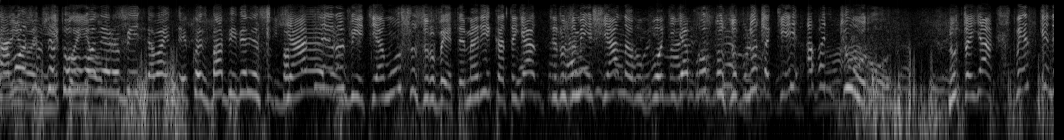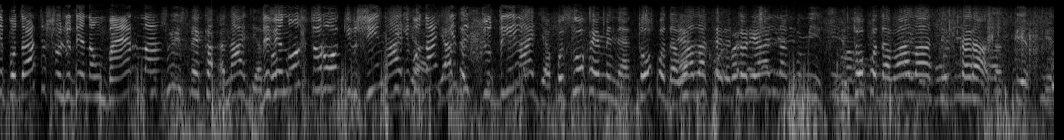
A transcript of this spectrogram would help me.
Та може районі? вже того якої не робіть, давайте якось бабі винесуть Як папери. не робіть? Я мушу зробити. Маріка, ти я ти розумієш, я на роботі, я просто зроблю таку авантюру. Ну та як, списки не подати, що людина умерла? Чуєш, не Надя, 90 років жінці, і вона я їде так- сюди. Надя, послухай мене, то подавала територіальна комісія, то подавала сільська рада списки.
